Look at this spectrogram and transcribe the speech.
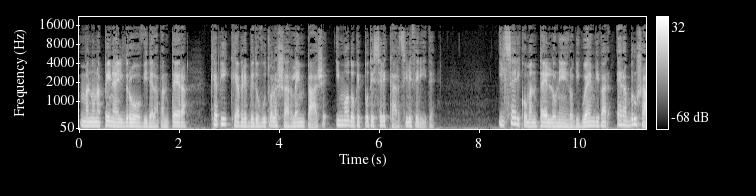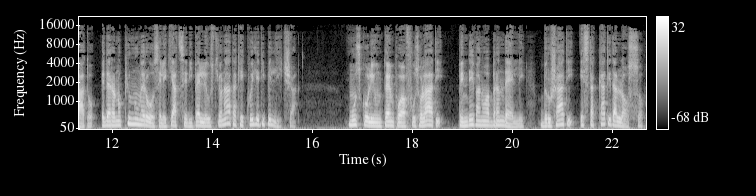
ma non appena il Drow vide la pantera, capì che avrebbe dovuto lasciarla in pace in modo che potesse leccarsi le ferite. Il serico mantello nero di Gwenvivar era bruciato ed erano più numerose le chiazze di pelle ustionata che quelle di pelliccia. Muscoli un tempo affusolati pendevano a brandelli, bruciati e staccati dall'osso,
